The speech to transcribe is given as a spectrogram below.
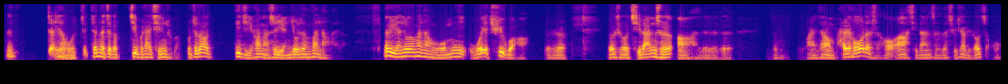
那哎呀，我真的这个记不太清楚了，不知道第几饭堂是研究生饭堂来的。那个研究生饭堂我们我也去过啊，就是有的时候骑单车啊，这这这。晚上排课的时候啊，骑单车在学校里头走，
